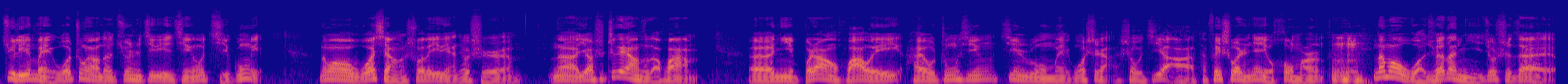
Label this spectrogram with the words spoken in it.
距离美国重要的军事基地仅有几公里。那么我想说的一点就是，那要是这个样子的话，呃，你不让华为还有中兴进入美国市场手机啊，他非说人家有后门儿，那么我觉得你就是在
